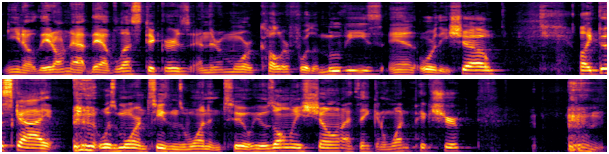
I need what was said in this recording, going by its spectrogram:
you know, they don't have, they have less stickers and they're more color for the movies and or the show. Like this guy was more in seasons one and two. He was only shown, I think, in one picture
